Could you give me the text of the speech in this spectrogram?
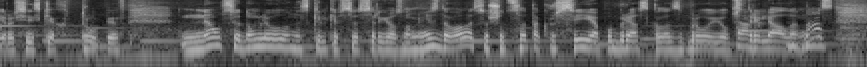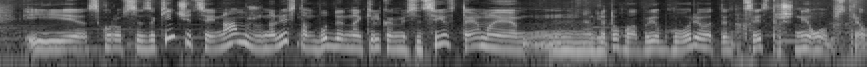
і російських трупів, не усвідомлювала, наскільки все серйозно. Мені здавалося, що це так Росія побрязкала зброєю, обстріляла Мгм. нас, і скоро все закінчиться, і нам, журналістам, буде на кілька місяців теми для того, аби обговорювати цей страшний обстріл.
